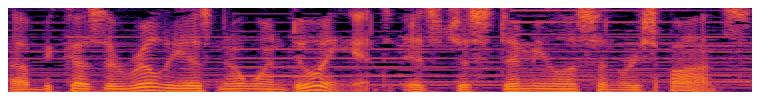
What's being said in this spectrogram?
Uh, because there really is no one doing it. It's just stimulus and response.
